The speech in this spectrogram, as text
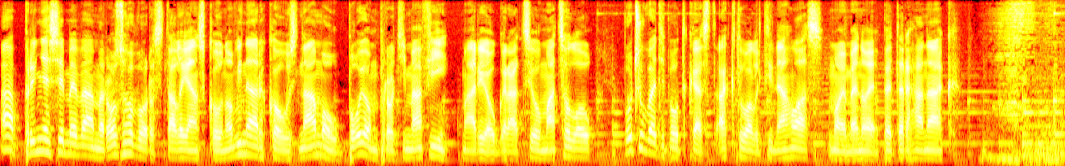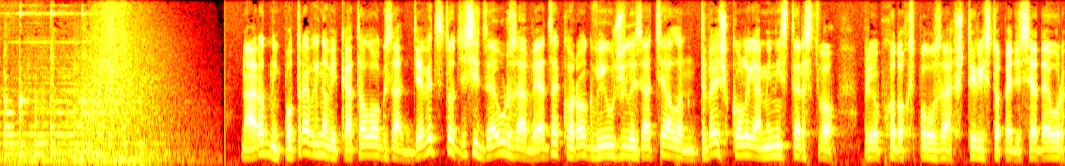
a prinesieme vám rozhovor s talianskou novinárkou známou bojom proti mafii, Máriou Gráciou Macolou. Počúvate podcast Aktuality na hlas. Moje meno je Peter Hanák. Národný potravinový katalóg za 900 tisíc eur za viac ako rok využili zatiaľ len dve školy a ministerstvo, pri obchodoch spolu za 450 eur.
